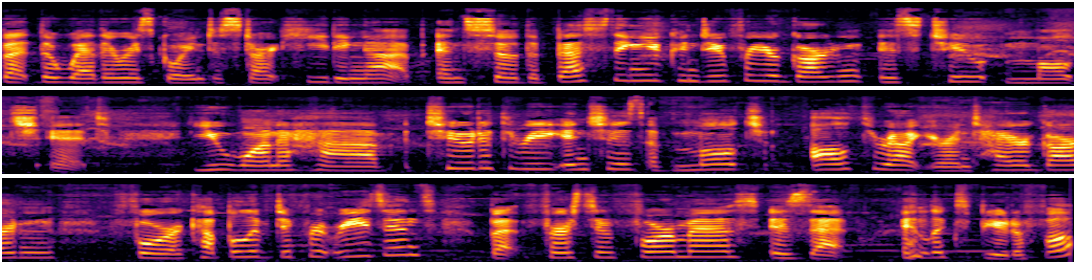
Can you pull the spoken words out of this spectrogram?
but the weather is going to start heating up and so the best thing you can do for your garden is to mulch it you want to have two to three inches of mulch all throughout your entire garden for a couple of different reasons. But first and foremost is that it looks beautiful.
